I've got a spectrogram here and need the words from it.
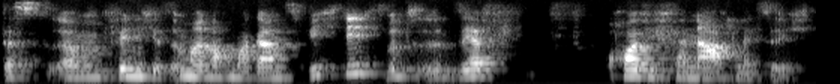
das ähm, finde ich ist immer noch mal ganz wichtig, wird äh, sehr häufig vernachlässigt.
